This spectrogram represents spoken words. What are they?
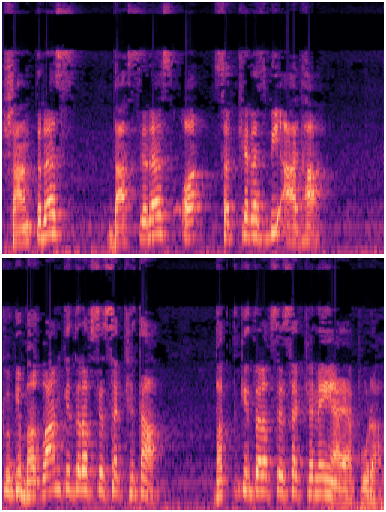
शांत रस, दास्य रस और सख्य रस भी आधा, क्योंकि भगवान की तरफ़ से सख्य था। भक्त की तरफ़ से सख्य नहीं आया पूरा।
